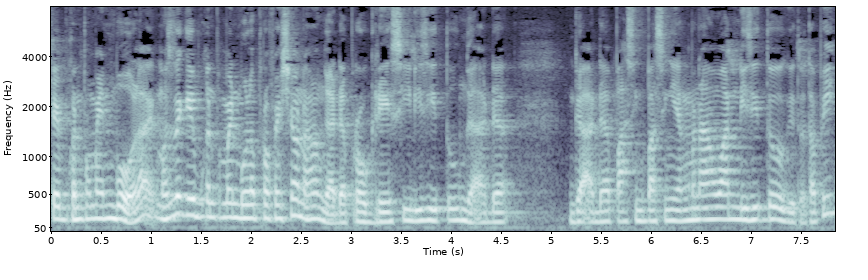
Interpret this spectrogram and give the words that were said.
Kayak bukan pemain bola maksudnya kayak bukan pemain bola profesional nggak ada progresi di situ nggak ada nggak ada passing-passing yang menawan di situ gitu. Tapi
